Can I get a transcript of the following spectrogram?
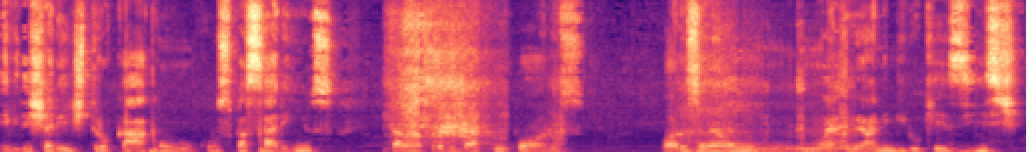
ele deixaria de trocar com, com os passarinhos. Tá lá para lidar com o Boros. Boros não é um, não é, é um inimigo que existe.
